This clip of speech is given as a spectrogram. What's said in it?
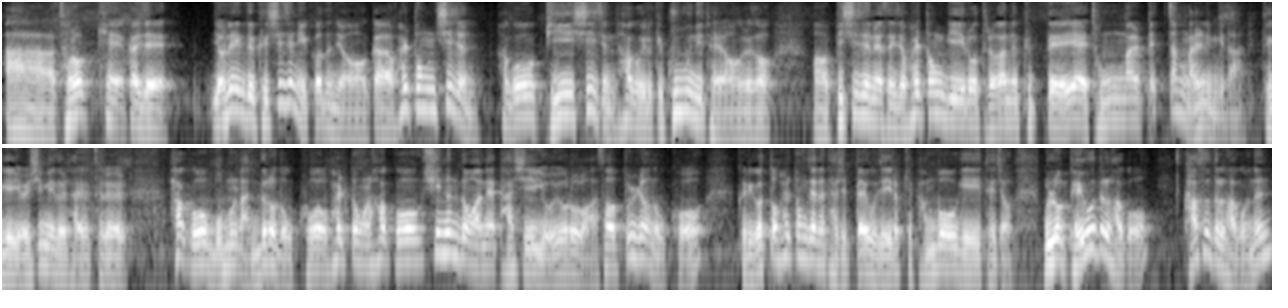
아 저렇게 그러니까 이제 연예인들 그 시즌이 있거든요. 그러니까 활동 시즌 하고 비 시즌 하고 이렇게 구분이 돼요. 그래서 어, 비 시즌에서 이제 활동기로 들어가는 그때에 정말 빼짝 말립니다. 되게 열심히들 다이어트를 하고 몸을 만들어 놓고 활동을 하고 쉬는 동안에 다시 요요로 와서 불려 놓고 그리고 또 활동 전에 다시 빼고 이제 이렇게 반복이 되죠. 물론 배우들하고 가수들하고는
